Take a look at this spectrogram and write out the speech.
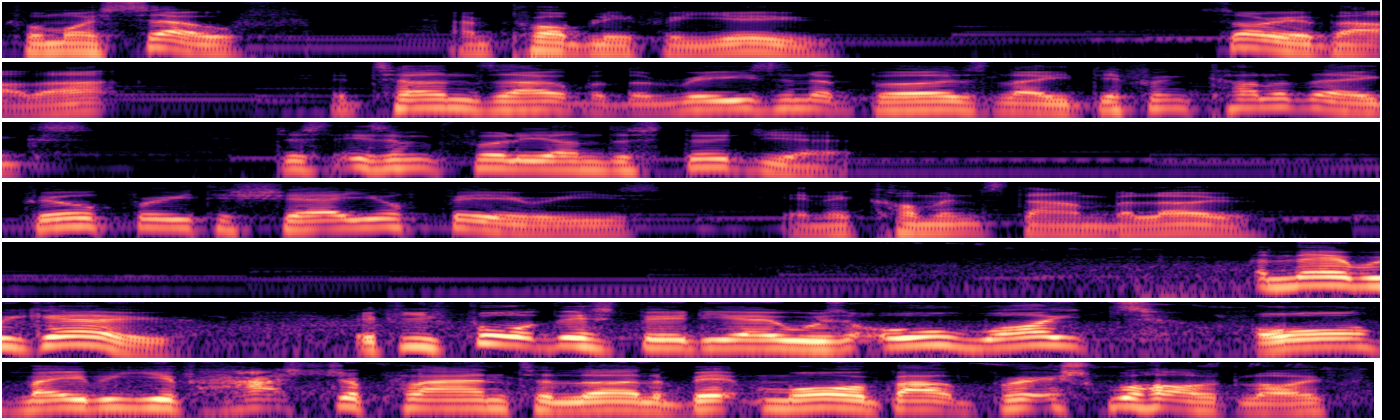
for myself and probably for you. Sorry about that. It turns out that the reason that birds lay different coloured eggs just isn't fully understood yet. Feel free to share your theories in the comments down below. And there we go. If you thought this video was all white, or maybe you've hatched a plan to learn a bit more about British wildlife,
